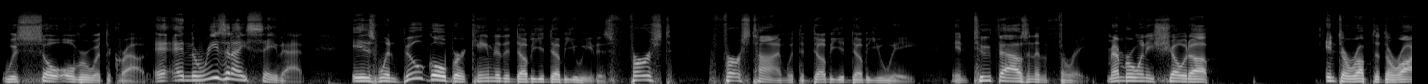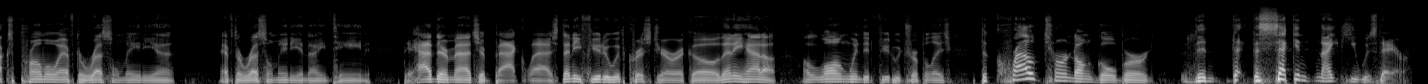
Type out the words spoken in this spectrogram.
was so over with the crowd. And, and the reason I say that is when Bill Goldberg came to the WWE, this first first time with the WWE in 2003. Remember when he showed up interrupted The Rock's promo after WrestleMania, after WrestleMania 19. They had their match at Backlash. Then he feuded with Chris Jericho. Then he had a, a long winded feud with Triple H. The crowd turned on Goldberg the, the, the second night he was there.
